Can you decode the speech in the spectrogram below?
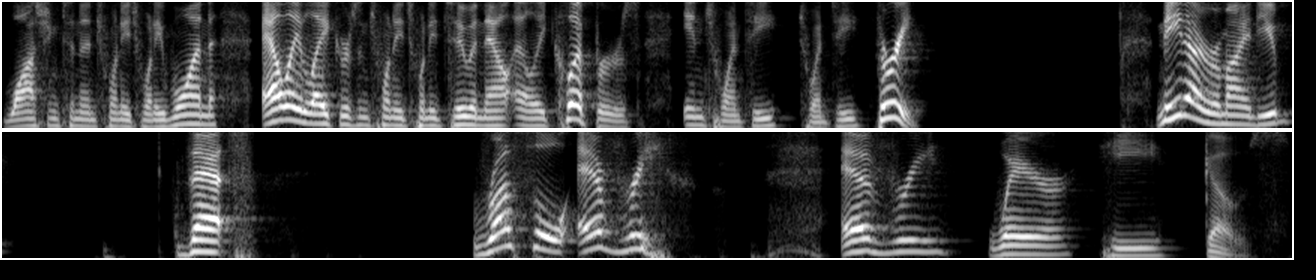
Washington in 2021, LA Lakers in 2022, and now LA Clippers in 2023. Need I remind you that Russell, every everywhere he goes,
